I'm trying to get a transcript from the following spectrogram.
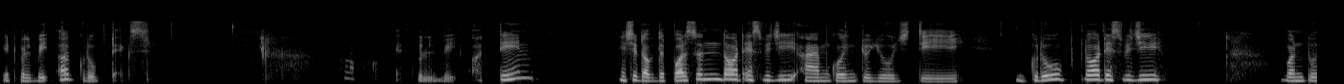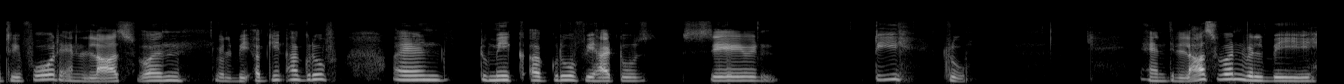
It will be a group text. It will be a 10 instead of the person.svg I'm going to use the group.svg 1 2 3 4 and last one will be again a group. And to make a group we had to say t true and the last one will be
